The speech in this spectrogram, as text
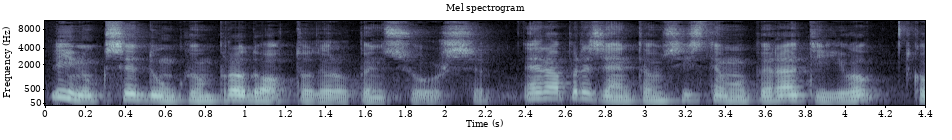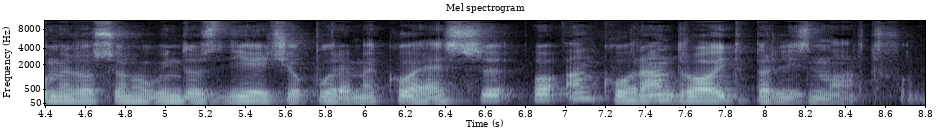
Linux è dunque un prodotto dell'open source e rappresenta un sistema operativo come lo sono Windows 10 oppure macOS o ancora Android per gli smartphone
